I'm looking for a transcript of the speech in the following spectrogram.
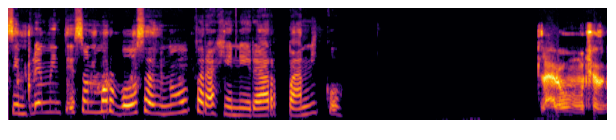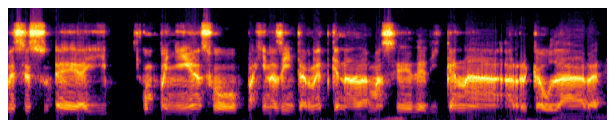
simplemente son morbosas, ¿no? Para generar pánico. Claro, muchas veces eh, hay compañías o páginas de internet que nada más se dedican a, recaudar,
